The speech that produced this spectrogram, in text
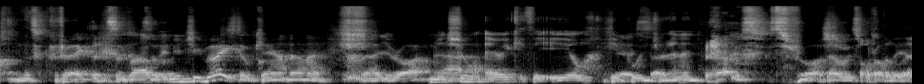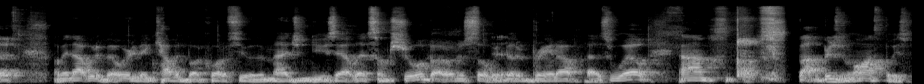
find. That's correct. That's a Lovely Mitchy beat. Still count, don't they? No, you're right. Mitchell, Uh, Eric, the eel, Hipwood, yeah, so Drennan. That was right. That was Off probably. left. I mean, that would have already been covered by quite a few of the major news outlets, I'm sure. But I just thought we'd better bring it up as well. Um, but the Brisbane Lions boys,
